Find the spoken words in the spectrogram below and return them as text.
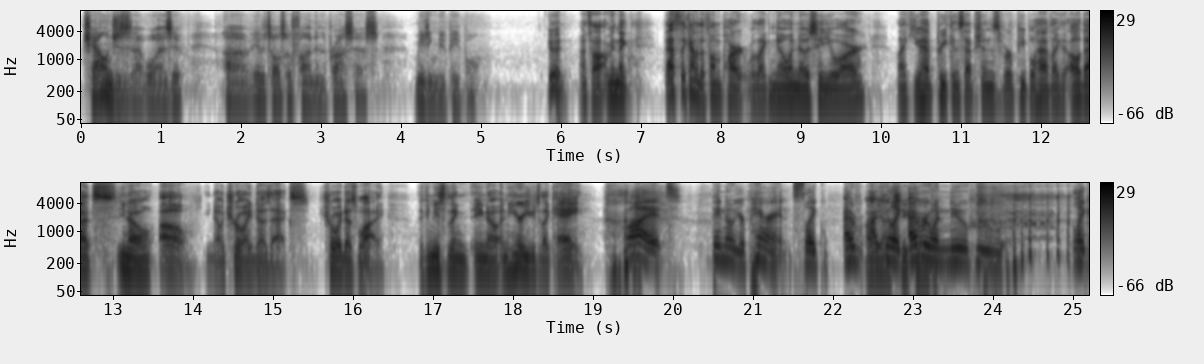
challenge as that was, it uh, it was also fun in the process, meeting new people. Good. That's all. I mean, like that's the kind of the fun part where like no one knows who you are. Like you have preconceptions where people have like, oh, that's you know, oh, you know, Troy does X, Troy does Y. If you need something, you know, and here you get to like, hey, but they know your parents. Like ev- I Oh, yeah, feel like cheat code. everyone knew who. like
